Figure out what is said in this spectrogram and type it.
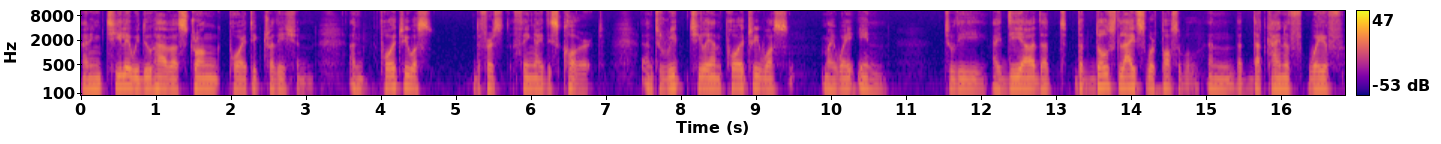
And in Chile, we do have a strong poetic tradition. And poetry was the first thing I discovered. And to read Chilean poetry was my way in to the idea that, that those lives were possible and that that kind of way of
